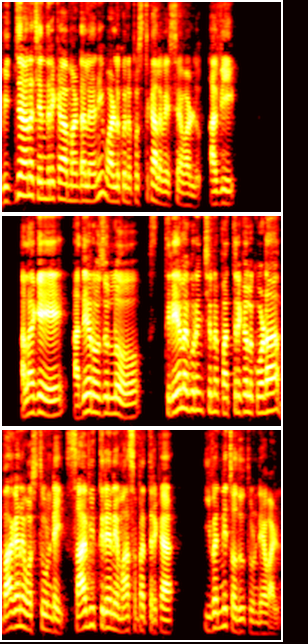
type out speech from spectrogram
విజ్ఞాన చంద్రికా మండలి అని వాళ్ళు కొన్ని పుస్తకాలు వేసేవాళ్ళు. అవి అలాగే అదే రోజుల్లో స్త్రీల గురించిన పత్రికలు కూడా బాగానే వస్తూ ఉండేవి సావిత్రి అనే మాసపత్రిక ఇవన్నీ చదువుతుండేవాళ్ళు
